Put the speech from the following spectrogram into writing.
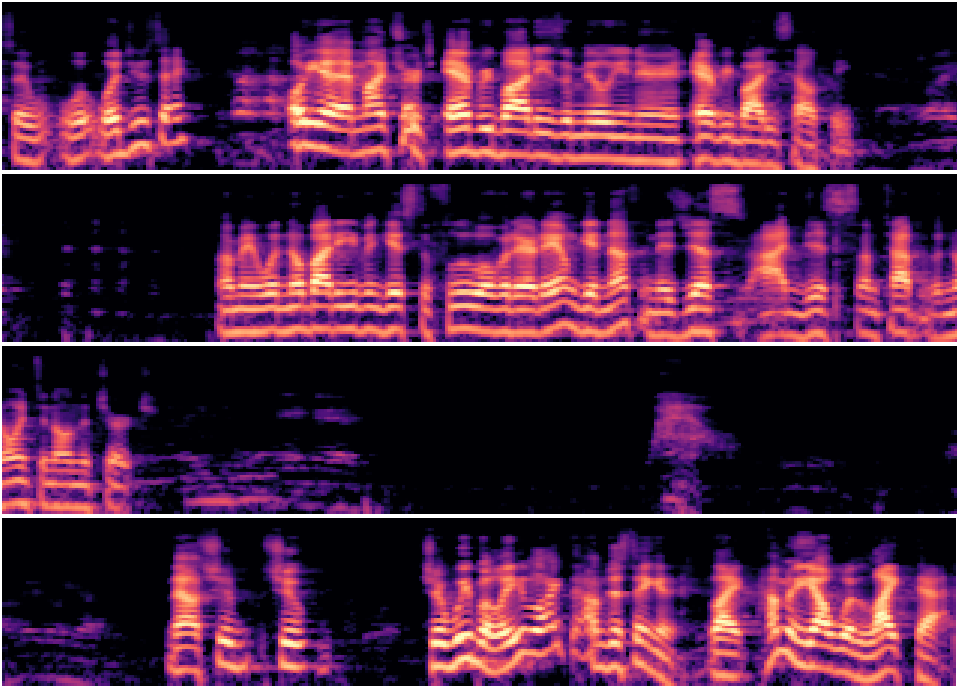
So, what'd you say? Oh, yeah, at my church, everybody's a millionaire and everybody's healthy. Right. I mean, when nobody even gets the flu over there, they don't get nothing. It's just I just some type of anointing on the church. Wow. Now, should should should we believe like that? I'm just thinking, like, how many y'all would like that?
